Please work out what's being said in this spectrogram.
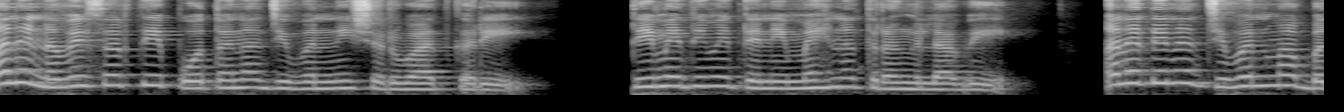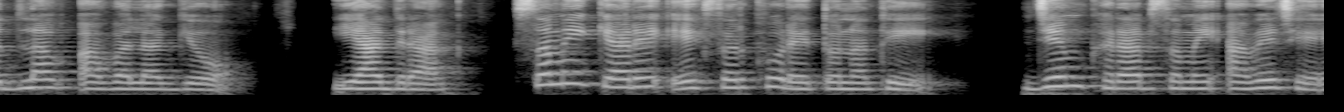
અને નવેસરથી પોતાના જીવનની શરૂઆત કરી. ધીમે ધીમે તેની મહેનત રંગ લાવી અને તેના જીવનમાં બદલાવ આવવા લાગ્યો. યાદ રાખ, સમય ક્યારેય એક સરખો રહેતો નથી. જેમ ખરાબ સમય આવે છે,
